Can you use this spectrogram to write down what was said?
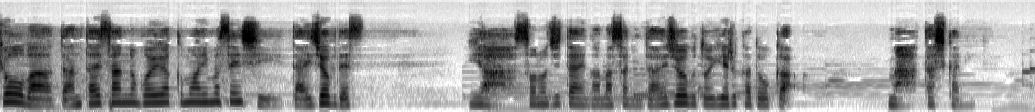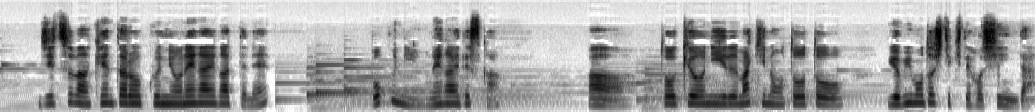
今日は団体さんのご予約もありませんし、大丈夫です。いや、その事態がまさに大丈夫と言えるかどうか。まあ、確かに。実は健太郎くんにお願いがあってね。僕にお願いですか？ああ、東京にいる牧の弟を呼び戻してきてほしいんだ。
